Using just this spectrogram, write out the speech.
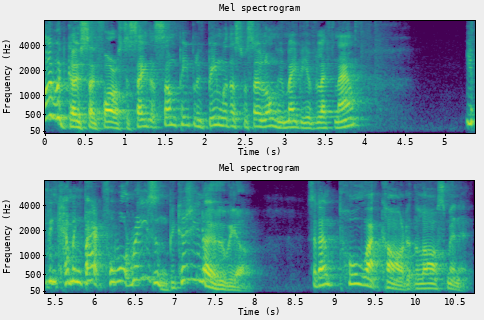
I would go so far as to say that some people who've been with us for so long, who maybe have left now, you've been coming back for what reason? Because you know who we are. So don't pull that card at the last minute.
